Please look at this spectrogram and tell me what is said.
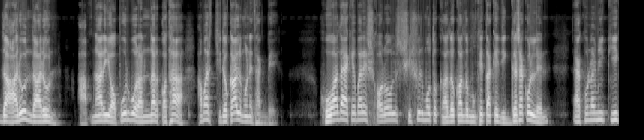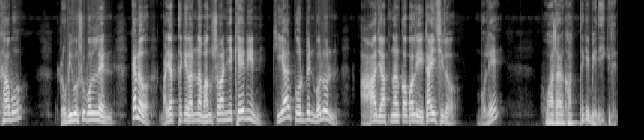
দারুণ দারুণ। আপনার এই অপূর্ব রান্নার কথা আমার চিরকাল মনে থাকবে। হুয়াদা একেবারে সরল শিশুর মতো কাঁদো কাঁদো মুখে তাকে জিজ্ঞাসা করলেন, এখন আমি কি খাব? রবি বসু বললেন, কেন? বাজার থেকে রান্না মাংস আনিয়ে খেয়ে নিন। কি আর করবেন বলুন? আজ আপনার কপালে এটাই ছিল। বলে হুয়াদার ঘর থেকে বেরিয়ে গেলেন।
